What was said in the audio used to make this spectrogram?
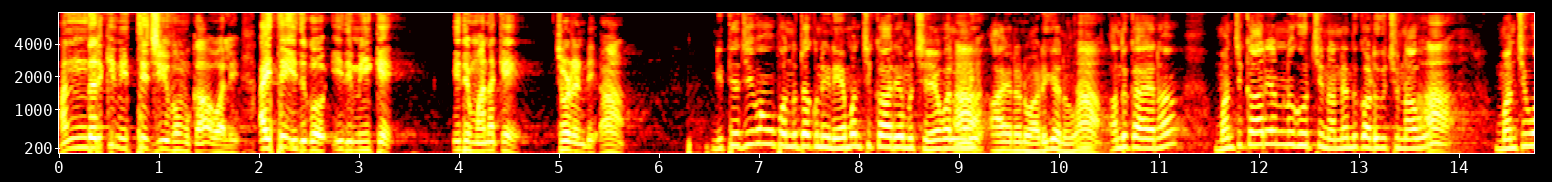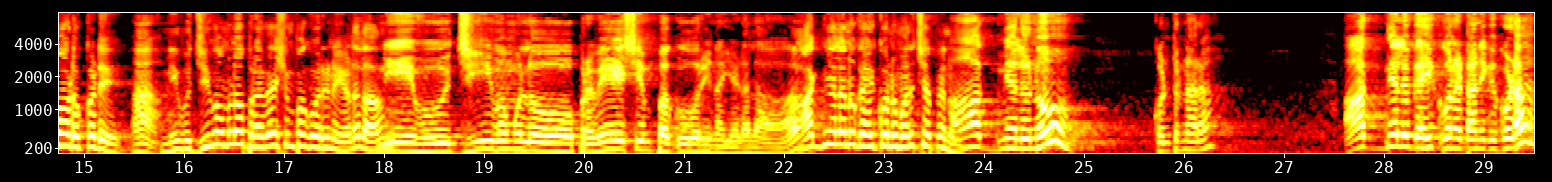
అందరికీ నిత్య జీవము కావాలి. అయితే ఇదిగో ఇది మీకే. ఇది మనకే. చూడండి ఆ. నిత్య జీవము పొందుటకు నేను ఏ మంచి కార్యము చేయవలని. ఆయనను అడిగాను. అందుకు ఆయన మంచి కార్యమును గూర్చి నన్నెందుకు అడుగుచున్నావు? ఆ. మంచివాడొక్కడే. ఆ. నీవు జీవంలో ప్రవేశింపగోరిన ఎడల నీవు జీవములో ప్రవేశింపగోరిన ఎడల ఆజ్ఞలను గైకొనుమని చెప్పాను. ఆజ్ఞలను కొంటున్నారా? ఆజ్ఞలు గైకొనటానికి కూడా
